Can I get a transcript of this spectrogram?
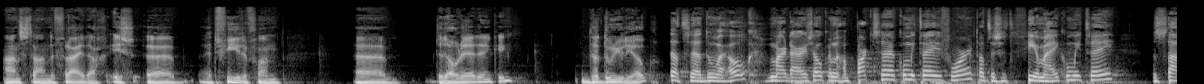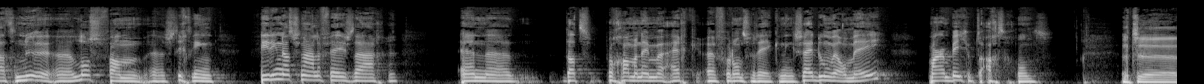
aanstaande vrijdag is uh, het vieren van de dodenherdenking. Dat doen jullie ook? Dat doen wij ook. Maar daar is ook een apart comité voor. Dat is het 4 mei-comité. Dat staat nu los van Stichting Viering Nationale Feestdagen. En dat programma nemen we eigenlijk voor onze rekening. Zij doen wel mee, maar een beetje op de achtergrond. Het, uh,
